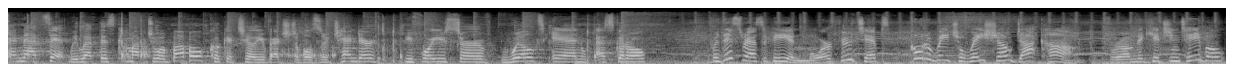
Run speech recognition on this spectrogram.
And that's it. We let this come up to a bubble, cook it till your vegetables are tender before you serve wilt in escarole. For this recipe and more food tips, go to rachaelrayshow.com. From the kitchen table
